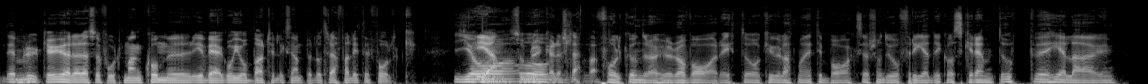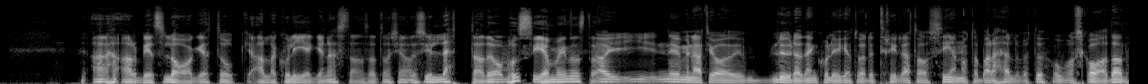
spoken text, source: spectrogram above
Det Mm. brukar ju göra det så fort man kommer iväg och jobbar till exempel och träffar lite folk. Ja, Igen, så och brukar det släppa. Folk undrar hur det har varit och kul att man är tillbaka eftersom du och Fredrik har skrämt upp eh, hela eh, arbetslaget och alla kollegor nästan så att de kändes ju lättade av att se mig nästan. Ja, nu menar jag att jag lurade en kollega att du hade trillat av scen åt bara helvete och var skadad.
